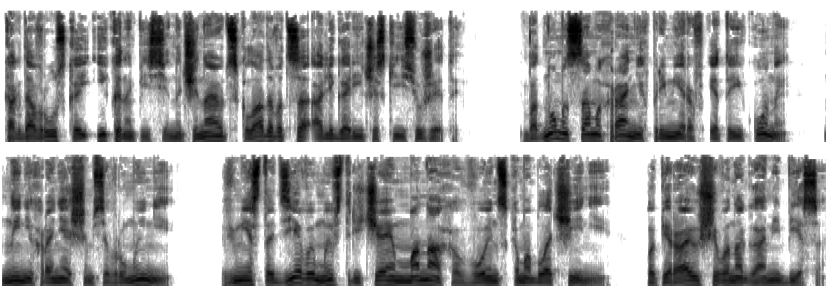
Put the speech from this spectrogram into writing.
когда в русской иконописи начинают складываться аллегорические сюжеты. В одном из самых ранних примеров этой иконы, ныне хранящемся в Румынии, вместо девы мы встречаем монаха в воинском облачении, попирающего ногами беса.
